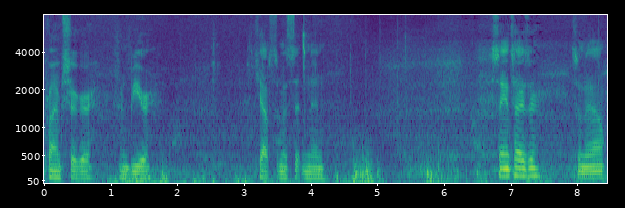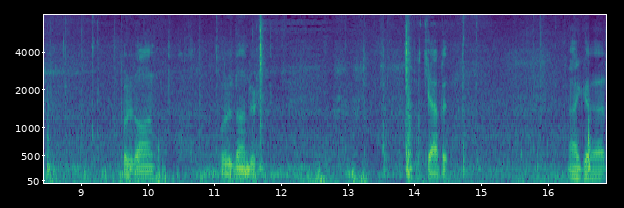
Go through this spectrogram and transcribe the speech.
Prime sugar and beer. Caps have been sitting in sanitizer. So now, put it on, put it under, cap it. I got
